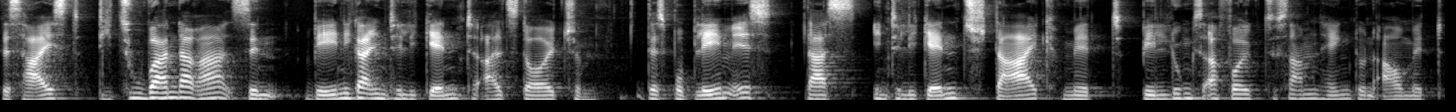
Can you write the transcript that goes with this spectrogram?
Das heißt, die Zuwanderer sind weniger intelligent als Deutsche. Das Problem ist, dass Intelligenz stark mit Bildungserfolg zusammenhängt und auch mit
